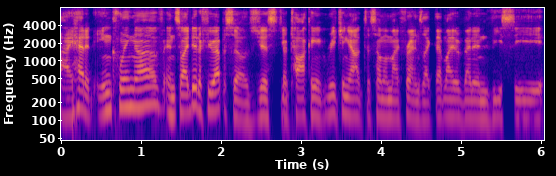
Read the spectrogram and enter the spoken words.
I had an inkling of. And so I did a few episodes just you know, talking, reaching out to some of my friends, like that might have been in VC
